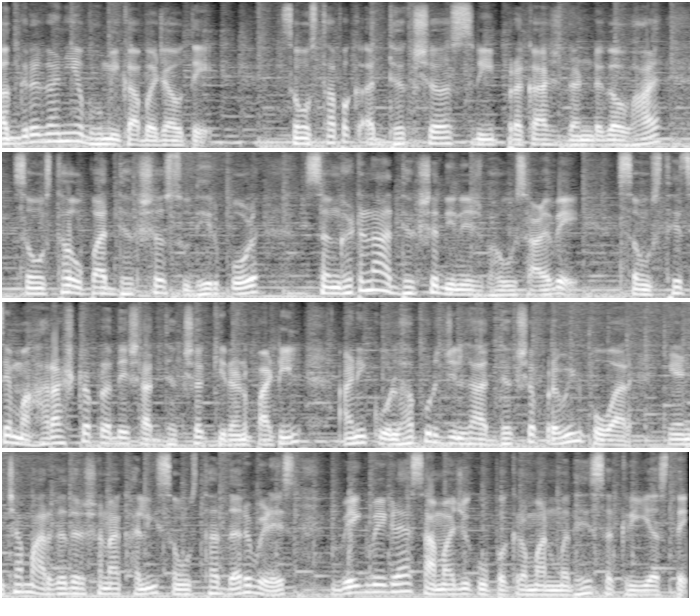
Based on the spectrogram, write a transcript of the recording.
अग्रगण्य भूमिका बजावते. संस्थापक अध्यक्ष श्री प्रकाश दंडगव्हाळ संस्था उपाध्यक्ष सुधीर पोळ संघटना अध्यक्ष दिनेश भाऊ साळवे संस्थेचे महाराष्ट्र प्रदेशाध्यक्ष किरण पाटील आणि कोल्हापूर जिल्हा अध्यक्ष प्रवीण पवार यांच्या मार्गदर्शनाखाली संस्था दरवेळेस वेगवेगळ्या सामाजिक उपक्रमांमध्ये सक्रिय असते.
